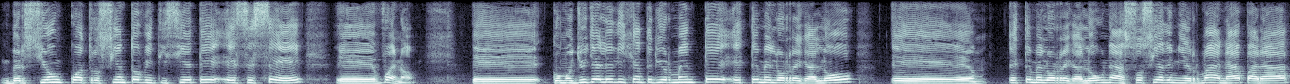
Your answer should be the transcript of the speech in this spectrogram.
versión 427 SC. Eh, bueno, eh, como yo ya le dije anteriormente, este me lo regaló. este me lo regaló una socia de mi hermana para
